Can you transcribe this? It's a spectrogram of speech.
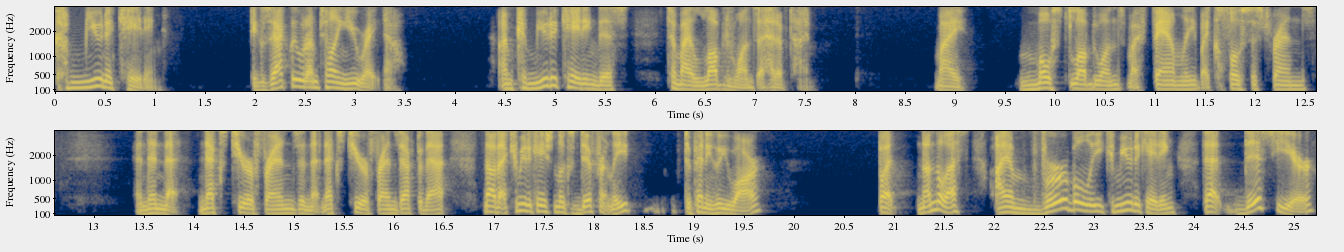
communicating exactly what I'm telling you right now. I'm communicating this to my loved ones ahead of time. My most loved ones, my family, my closest friends, and then that next tier of friends and that next tier of friends after that. Now that communication looks differently depending who you are. But nonetheless, I am verbally communicating that this year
